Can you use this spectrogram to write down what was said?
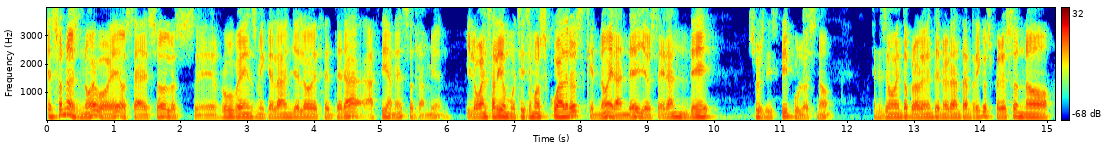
Eso no es nuevo, ¿eh? O sea, eso, los eh, Rubens, Michelangelo, etcétera, hacían eso también. Y luego han salido muchísimos cuadros que no eran de ellos, eran de sus discípulos, ¿no? En ese momento probablemente no eran tan ricos, pero eso no,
